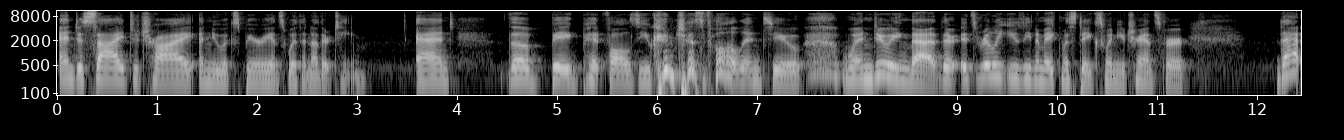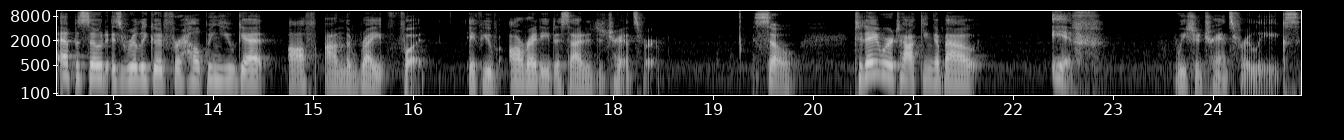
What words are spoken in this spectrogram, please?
and decide to try a new experience with another team. And the big pitfalls you can just fall into when doing that. There, it's really easy to make mistakes when you transfer. That episode is really good for helping you get off on the right foot if you've already decided to transfer. So, today we're talking about if we should transfer leagues.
